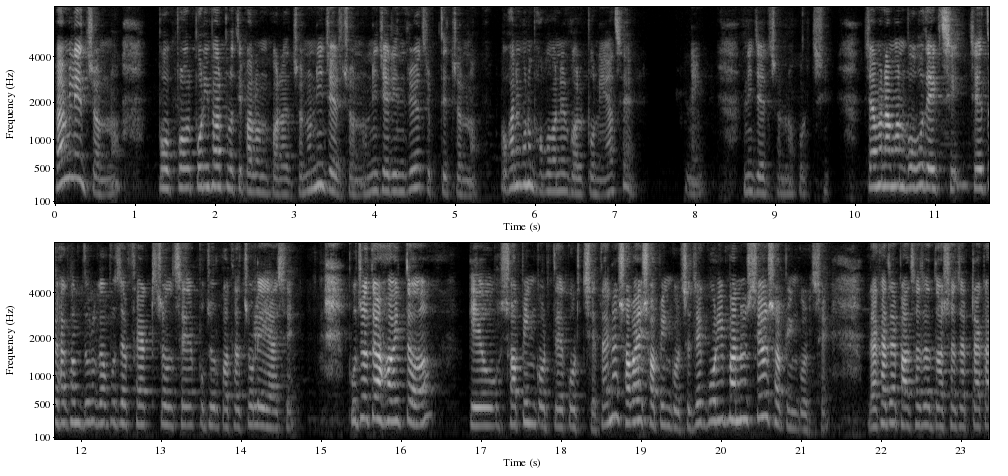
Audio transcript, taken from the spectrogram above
ফ্যামিলির জন্য পরিবার প্রতিপালন করার জন্য, নিজের জন্য, নিজের ইন্দ্রিয় তৃপ্তির জন্য। ওখানে কোনো ভগবানের গল্প নেই, আছে? নেই। নিজের জন্য করছি। যেমন এমন বহু দেখছি, যেহেতু এখন দুর্গাপূজা ফ্যাক্ট চলছে, পুজোর কথা চলেই আসে। পুজোতে হয়তো কেউ শপিং করতে করছে, তাই না? সবাই শপিং করছে, যে গরিব মানুষ সেও শপিং করছে। দেখা যায় পাঁচ হাজার, দশ হাজার টাকা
